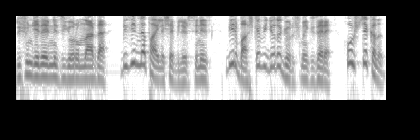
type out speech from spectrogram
Düşüncelerinizi yorumlarda bizimle paylaşabilirsiniz. Bir başka videoda görüşmek üzere. Hoşçakalın.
